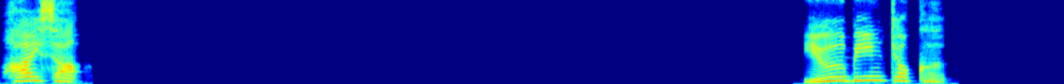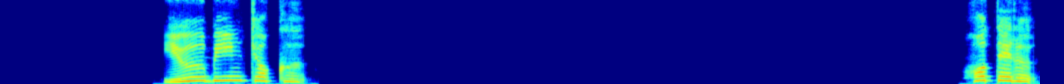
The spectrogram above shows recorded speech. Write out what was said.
歯医者。郵便局。郵便局。ホテル。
